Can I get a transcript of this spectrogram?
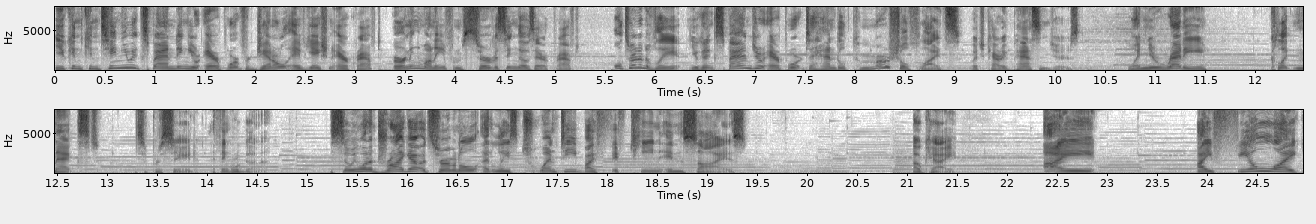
You can continue expanding your airport for general aviation aircraft, earning money from servicing those aircraft. Alternatively, you can expand your airport to handle commercial flights which carry passengers. When you're ready, click next to proceed. I think we're gonna. So we want to drag out a terminal at least 20 by 15 in size. Okay. I I feel like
